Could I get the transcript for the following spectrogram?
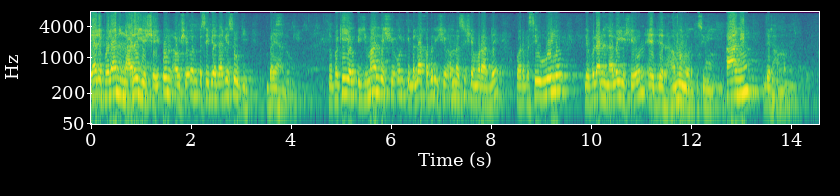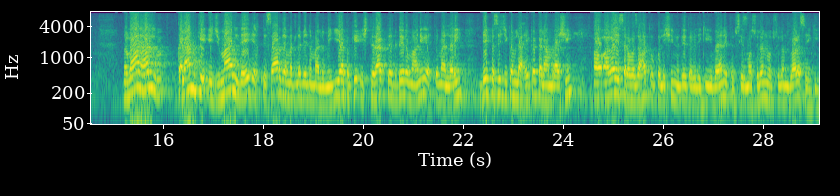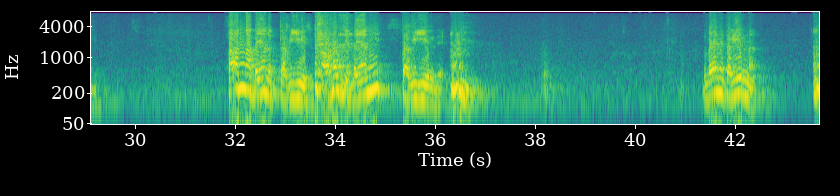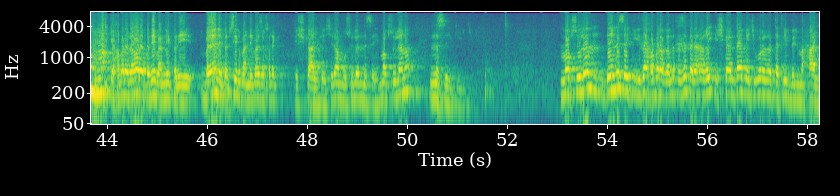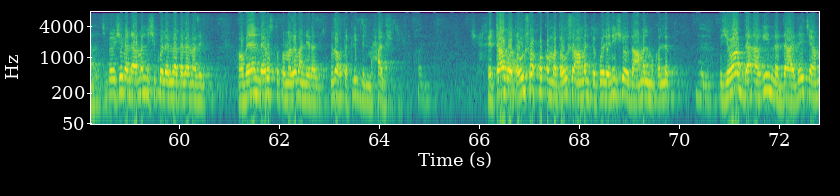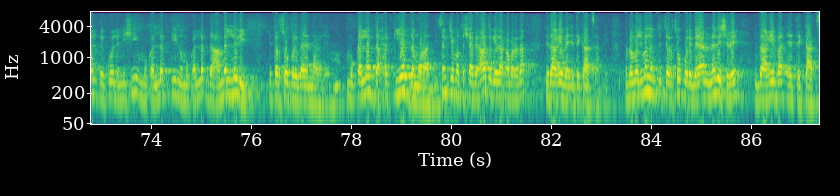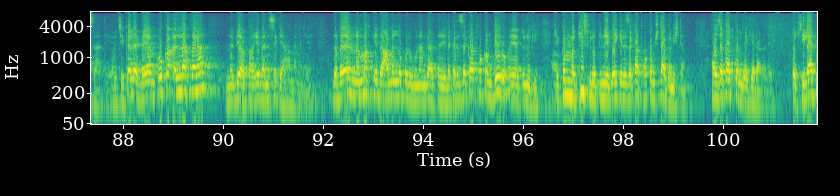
یا لفلان علی شیء او شیء پس بیا دغه سوګي بیان وکي نو پکې یو اجمال لشیء کې بلا خبرې شیء نه څه شی مراد ده ورپسې ویو لفلان علی شیء ای درهمون ورپسې وی انی درهمون نو بهر حال کلام کې اجمال دی اختصار دی مطلب نه معلومیږي یا پکې اشتراک ته ډېر معنی احتمال لري د پسې چې کوم لاحقه کلام راشي او هغه سره وضاحت وکړي شي نو د ته ویل کېږي بیان تفسیر مسولن مفصولن دواړه صحیح کېږي فاما بیان التغییر او هر چې بیان تغییر دی د بیان تغییر نه مخکې خبره دا وره په دې باندې په دې بیان تفسیر باندې باز خلک اشکال کوي چې دا موصولا نه صحیح مفصولا نه صحیح مفصولا د نه سګي دا خبره غلطه ذکر هغه اشکال دا کوي چې ورته تکلیف بالمحال چې په شی باندې عمل نشي کولای الله تعالی نازل او بیان بیرستو په مذهب باندې راځي نو دا تکلیف بالمحال شي خطاب وتوش حکم وتوش عمل په کول نشي او د عمل مکلف جواب د اغي نه دا دی چې عمل په کول نشي مکلف دي نو مکلف د عمل نه دي چې تر څو پر بیان نه غلي مکلف د حقیقت د مراد دي څنګه چې متشابهاتو کې دا خبره ده چې دا غي به اعتقاد ساتي نو د مجمل هم تر څو پر بیان نه دي شوی نو دا غي به اعتقاد ساتي او چې کله بیان وکړه الله تعالی نبي او هغه باندې څه عمل کوي د بیان نه مخکې د عمل نه کول ګناګار ته لکه د زکات حکم ډیرو آیاتونو کې چې کوم مکی صورتونه به کې د زکات حکم شته که نشته او زکات کم ځای کې راغلی تفصيلات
